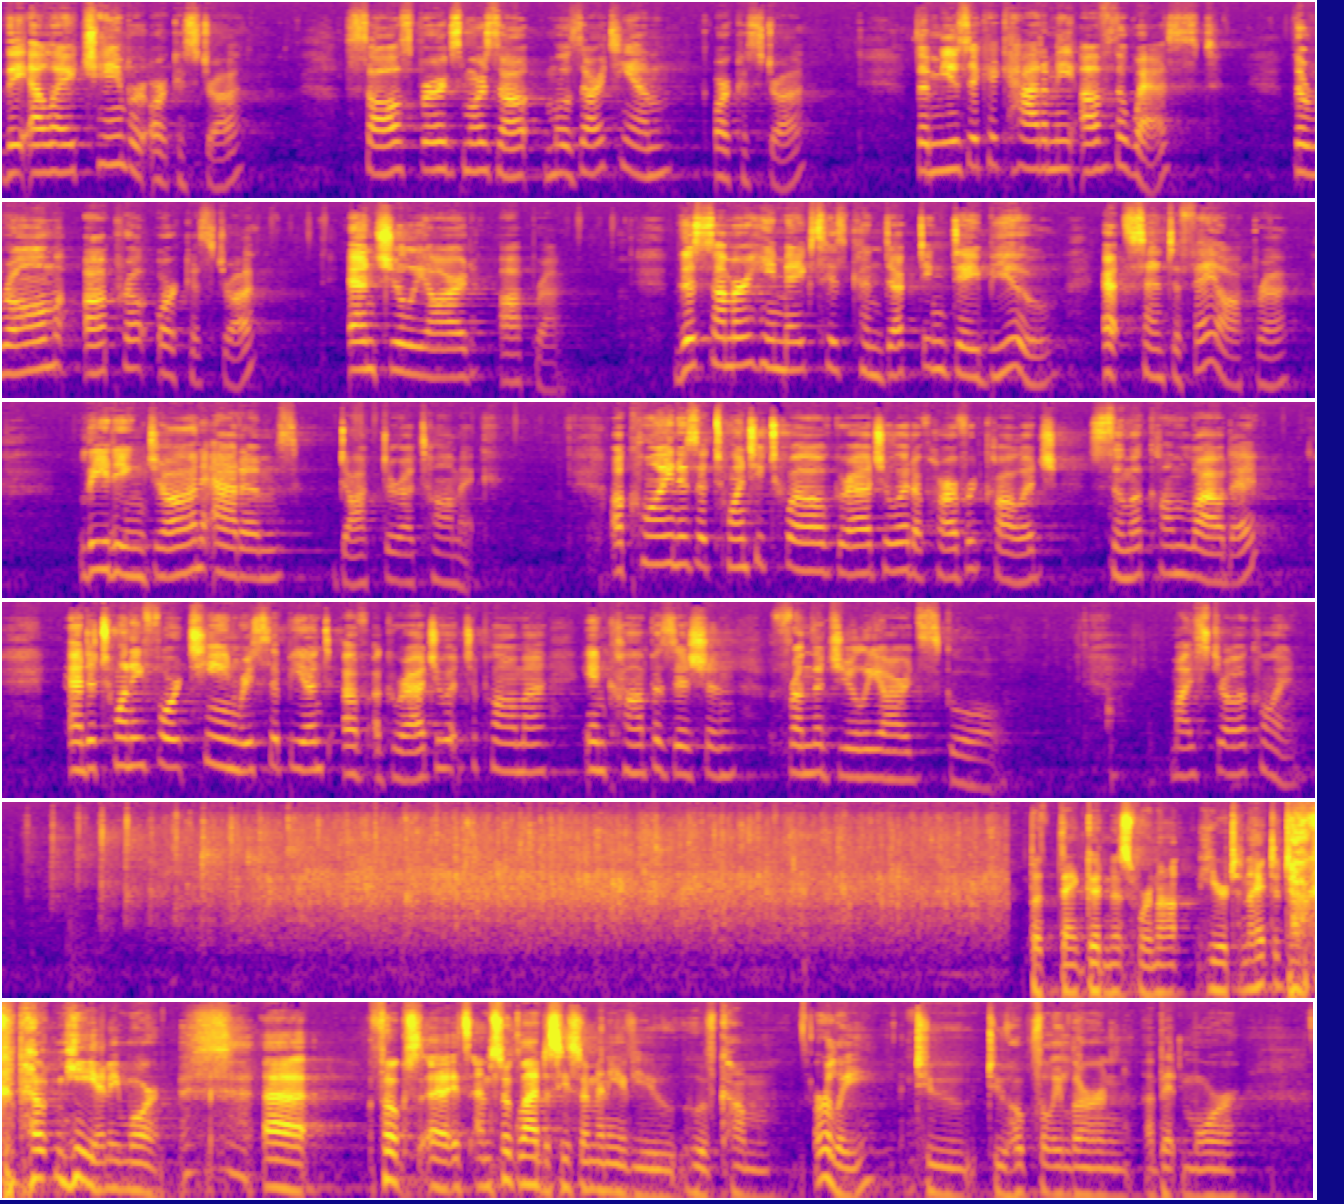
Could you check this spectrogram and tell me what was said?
the LA Chamber Orchestra, Salzburg's Moza- Mozarteum Orchestra, the Music Academy of the West, the Rome Opera Orchestra, and Juilliard Opera. This summer, he makes his conducting debut at Santa Fe Opera, leading John Adams' Dr. Atomic. Aucoin is a 2012 graduate of Harvard College, summa cum laude, and a 2014 recipient of a graduate diploma in composition from the Juilliard School. Maestro Aucoin. But thank goodness we're not here tonight to talk about me anymore. Uh, folks, uh, I'm so glad to see so many of you who have come early to, to hopefully learn a bit more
